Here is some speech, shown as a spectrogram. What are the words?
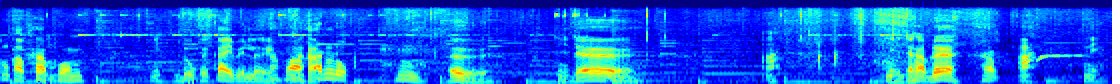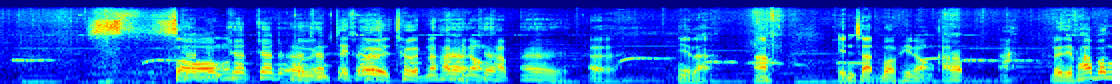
มครับๆครับผผมมนี่ดูใกล้ๆไปเลยพอนะครับขั้นลูกอืมเออนี่เด้อออะนี่นะครับเด้อครับอะนี่สองเชิดเชิดหมื่นเจ็ดชิเออเชิดนะครับพี่น้องครับเออเออนี่แหละเอาเห็นชัดบ่พี่น้องครับครับอะ เดี๋ยวจะพาเบิ้ง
